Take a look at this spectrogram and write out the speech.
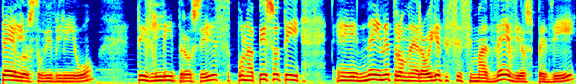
τέλος του βιβλίου της λύτρωσης που να πεις ότι ε, ναι είναι τρομερό γιατί σε σημαδεύει ως παιδί,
